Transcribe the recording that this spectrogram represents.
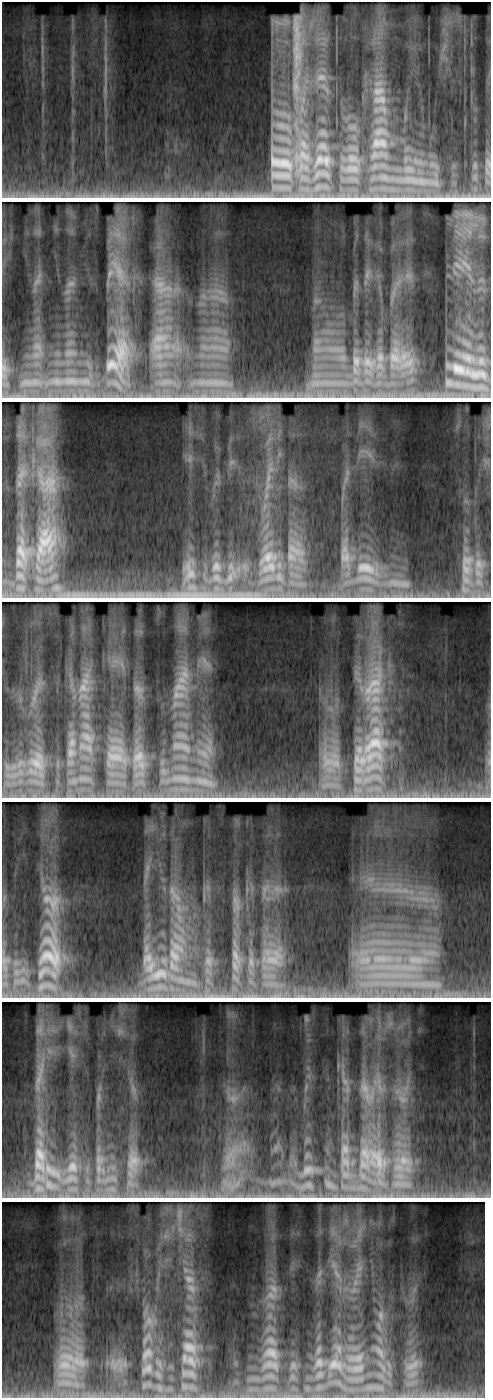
Кто пожертвовал храмовому имуществу, то есть не на, не на Мизбех, а на, на Бедагабает. Или Лецдака, если вы говорите о болезни, что-то еще другое, сакана какая-то, цунами, вот, теракт, вот, и все, даю там столько-то э, если пронесет. То надо быстренько отдавать. Вот. Сколько сейчас здесь не задерживаю, я не могу сказать.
